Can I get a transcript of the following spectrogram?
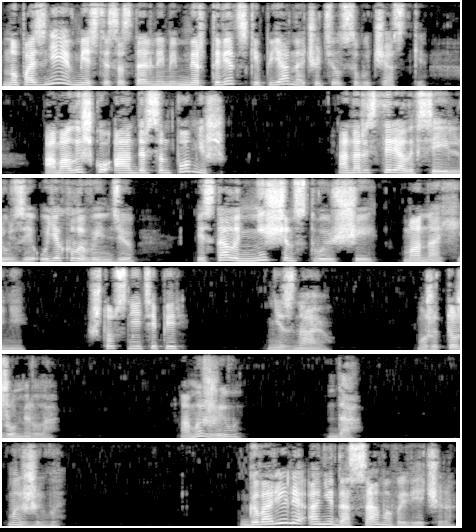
Но позднее вместе с остальными мертвецкий пьяный очутился в участке. А малышку Андерсон помнишь? Она растеряла все иллюзии, уехала в Индию и стала нищенствующей монахиней. Что с ней теперь? Не знаю. Может, тоже умерла. А мы живы. Да, мы живы. Говорили они до самого вечера.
